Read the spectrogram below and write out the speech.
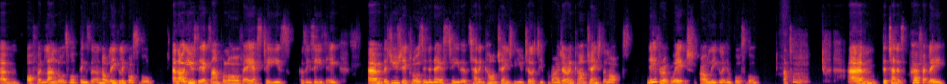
Um, often landlords want things that are not legally possible. And I'll use the example of ASTs because it's easy. Um, there's usually a clause in an AST that the tenant can't change the utility provider and can't change the locks, neither of which are legally enforceable at all. Um, the tenant's perfectly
